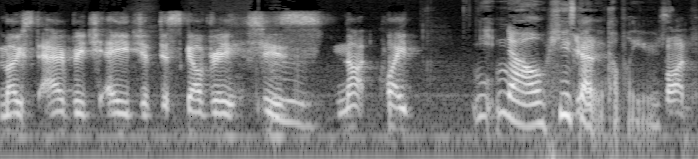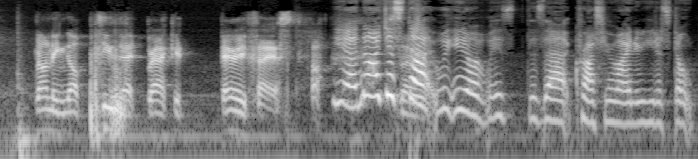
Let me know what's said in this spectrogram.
most average age of discovery. She's hmm. not quite No, she's got a couple of years. but running up to that bracket very fast. Yeah, no, I just Sorry. thought, you know, is, does that cross your mind, or you just don't,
